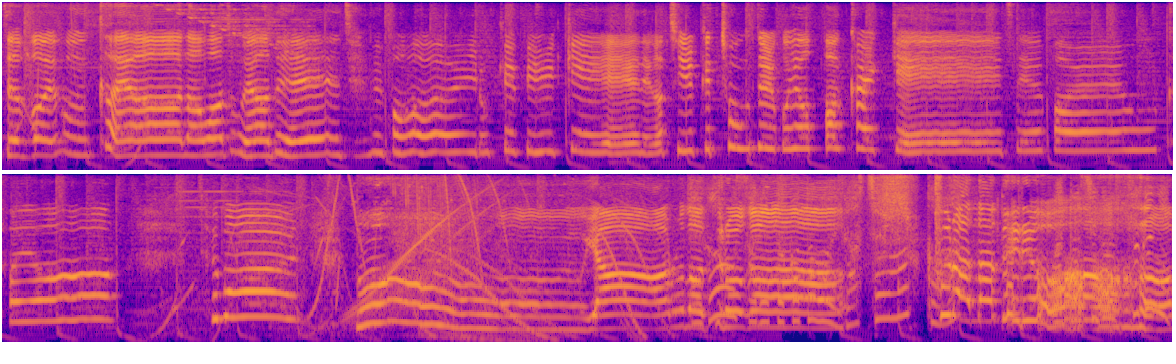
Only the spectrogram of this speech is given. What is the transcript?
제발 후카야 나와줘야 돼 네, 제발. 이렇게 밀게. 내가 이렇게 총 들고 협박할게. 제발 후카야. 제발. 어, 야 아로나 들어가. 프라나 데려와.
